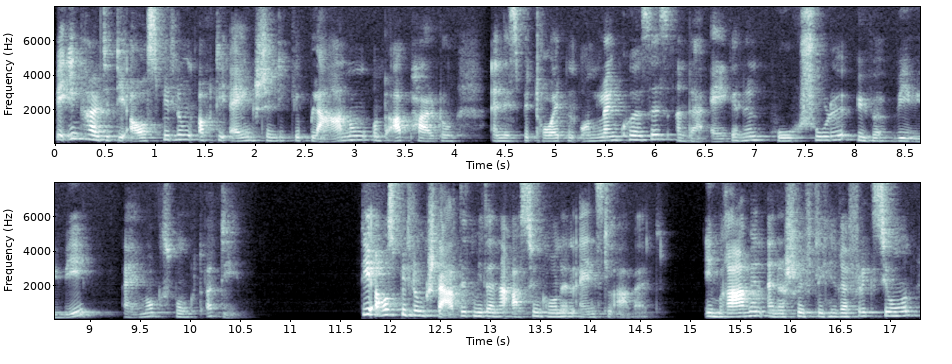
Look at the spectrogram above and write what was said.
beinhaltet die Ausbildung auch die eigenständige Planung und Abhaltung eines betreuten Online-Kurses an der eigenen Hochschule über www.imox.at. Die Ausbildung startet mit einer asynchronen Einzelarbeit. Im Rahmen einer schriftlichen Reflexion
